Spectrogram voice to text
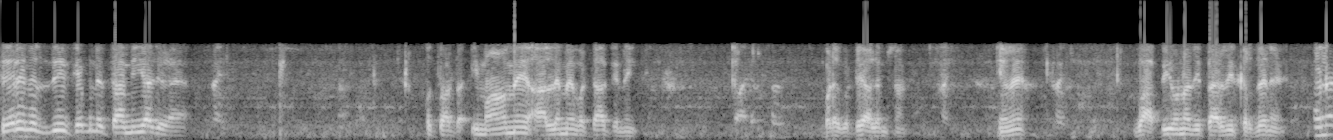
تیرے نزدیک ابن تامیہ جو ہے۔ وہ تہاڈا امام عالم ہے بڑا کہ نہیں؟ بڑے وڈے عالم سن۔ کیویں؟ واپی انہاں دی پیروی کردے نے۔ انہوں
